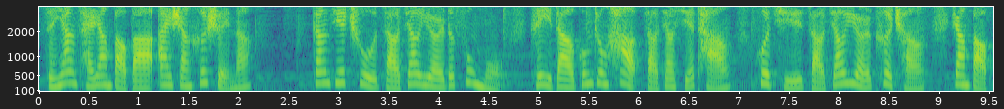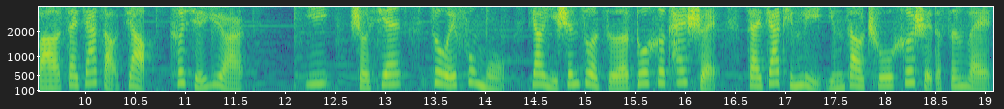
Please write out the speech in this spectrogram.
怎样才让宝宝爱上喝水呢？刚接触早教育儿的父母，可以到公众号早教学堂获取早教育儿课程，让宝宝在家早教，科学育儿。一，首先，作为父母要以身作则，多喝开水，在家庭里营造出喝水的氛围。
